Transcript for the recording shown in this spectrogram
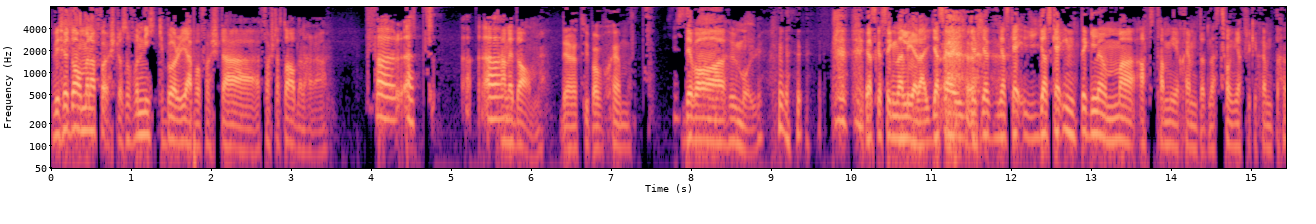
Vi kör damerna först och så får Nick börja på första, första staden här. För att... Han Ja, är dam. Det är ett typ av skämt. Det var humor. Jag ska signalera. Jag ska, jag, jag, jag, ska, jag ska inte glömma att ta med skämtet nästa gång jag försöker skämta.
